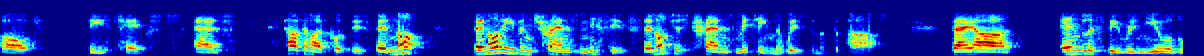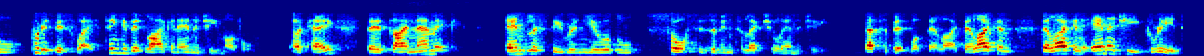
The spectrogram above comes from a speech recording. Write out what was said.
of these texts as how can I put this? They're not they're not even transmissive. They're not just transmitting the wisdom of the past. They are endlessly renewable. Put it this way: think of it like an energy model. Okay, they're dynamic, endlessly renewable sources of intellectual energy. That's a bit what they're like. They're like an, they're like an energy grid,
